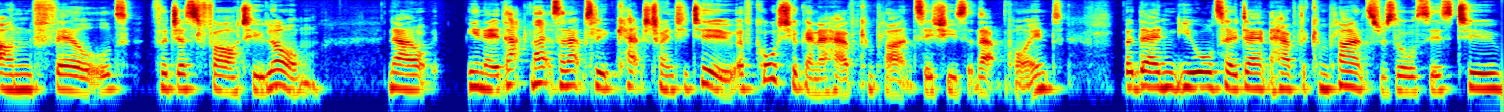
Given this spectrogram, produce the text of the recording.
unfilled for just far too long. Now, you know, that, that's an absolute catch 22. Of course, you're going to have compliance issues at that point, but then you also don't have the compliance resources to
